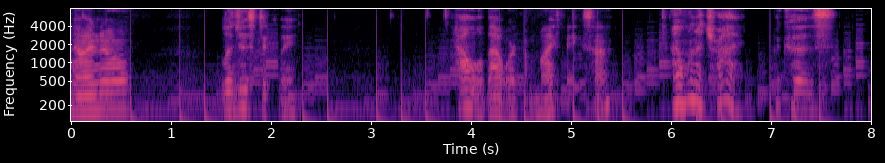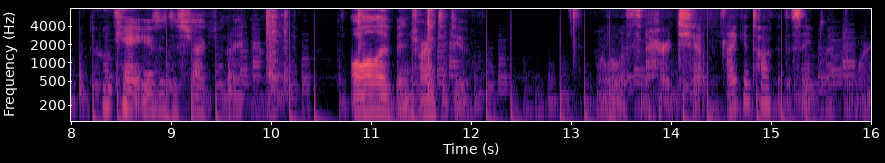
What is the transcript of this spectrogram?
Now I know logistically, how will that work on my face, huh? I want to try because who can't use a distraction right now? All I've been trying to do. I want to listen to her too. I can talk at the same time, don't worry.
